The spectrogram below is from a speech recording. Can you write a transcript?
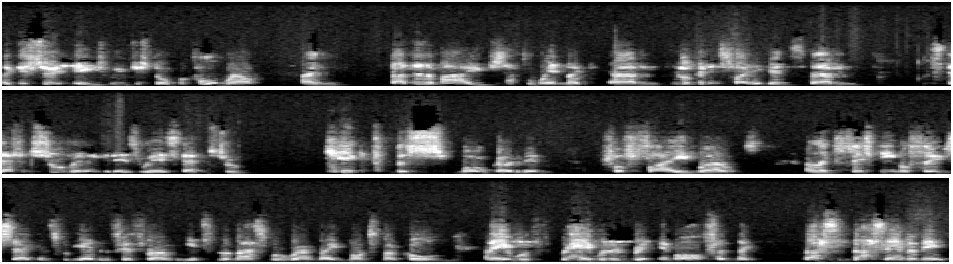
Like there's certain days where you just don't perform well, and that doesn't matter. You just have to win. Like um, you look at his fight against um, Stefan Struve, I think it is, where Stefan Struve kicked the smoke out of him for five rounds. And like 15 or 30 seconds for the end of the fifth round, he hits him a massive round, like knocks him out cold. And everyone, everyone had written him off. And like, that's that's MMA.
